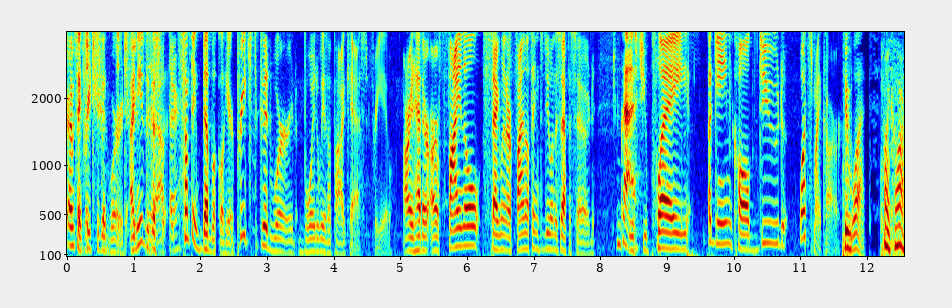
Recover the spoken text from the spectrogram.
I would say preach the, good word. I need to go s- something biblical here. Preach the good word. Boy, do we have a podcast for you. All right, Heather. Our final segment, our final thing to do in this episode Okay. is to play a game called Dude, What's My Car? Dude, what? My car.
